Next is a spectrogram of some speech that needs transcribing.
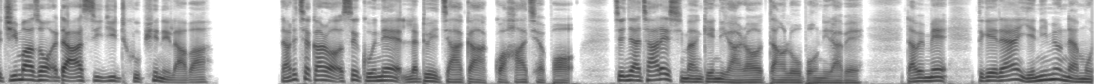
အကြီးမားဆုံးအတားအဆီးကြီးတစ်ခုဖြစ်နေလာပါ နောက်တစ်ချက်ကတော့အစစ်ကွင်းနဲ့လက်တွေ့ကြားကကွာဟာချက်ပေါ့ကျင်ညာချတဲ့စီမံကိန်းတွေကတော့တောင်းလို့ပုံနေတာပဲဒါပေမဲ့တကယ်တမ်းယင်းနှိမ့်မြုပ်နှံမှု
